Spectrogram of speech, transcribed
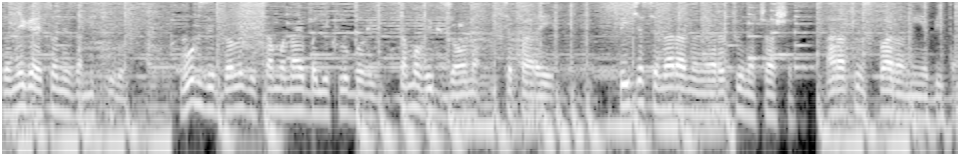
za njega je to nezamislivo. U obzir dolaze samo najbolji klubovi, samo VIP zona i separé. Pića se naravno ne račuj na čaše, a račun stvarno nije bitan.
